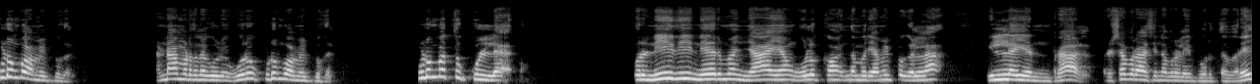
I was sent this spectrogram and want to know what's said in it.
குடும்ப அமைப்புகள். ரெண்டாம் இடத்துல கூடிய ஒரு குடும்ப அமைப்புகள். குடும்பத்துக்குள்ள ஒரு நீதி நேர்மை நியாயம் ஒழுக்கம் இந்த மாதிரி அமைப்புகள்லாம் இல்லை என்றால் ரிஷபராசி நபர்களை பொறுத்தவரை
